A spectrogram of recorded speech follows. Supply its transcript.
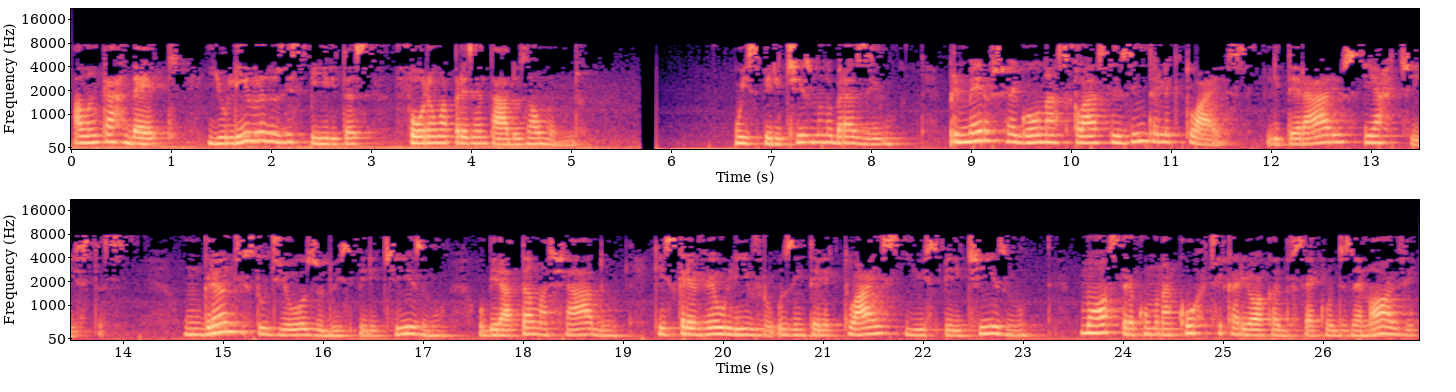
Allan Kardec e o Livro dos Espíritas foram apresentados ao mundo. O Espiritismo no Brasil primeiro chegou nas classes intelectuais, literários e artistas. Um grande estudioso do Espiritismo, o Biratã Machado, que escreveu o livro Os Intelectuais e o Espiritismo, mostra como na corte carioca do século XIX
